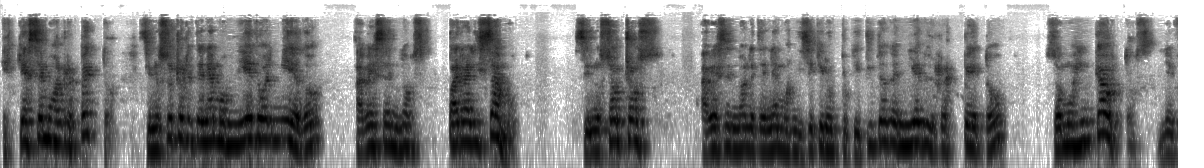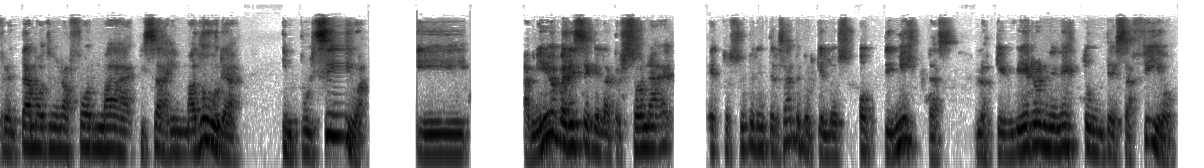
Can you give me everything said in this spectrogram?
Es qué hacemos al respecto. Si nosotros le tenemos miedo al miedo, a veces nos paralizamos. Si nosotros a veces no le tenemos ni siquiera un poquitito de miedo y respeto, somos incautos y enfrentamos de una forma quizás inmadura, impulsiva. Y a mí me parece que la persona, esto es súper interesante porque los optimistas, los que vieron en esto un desafío,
